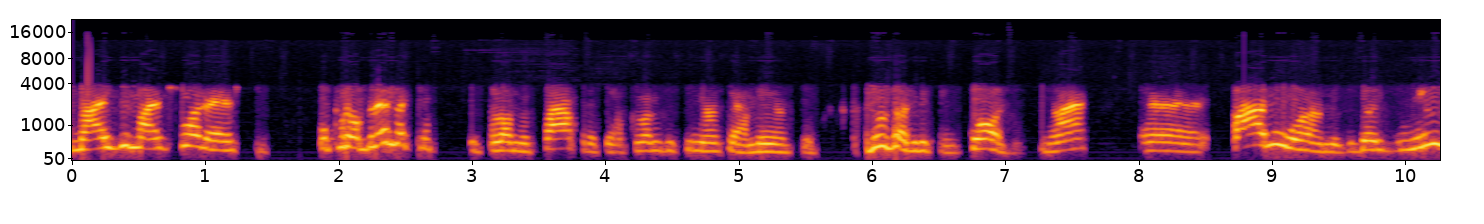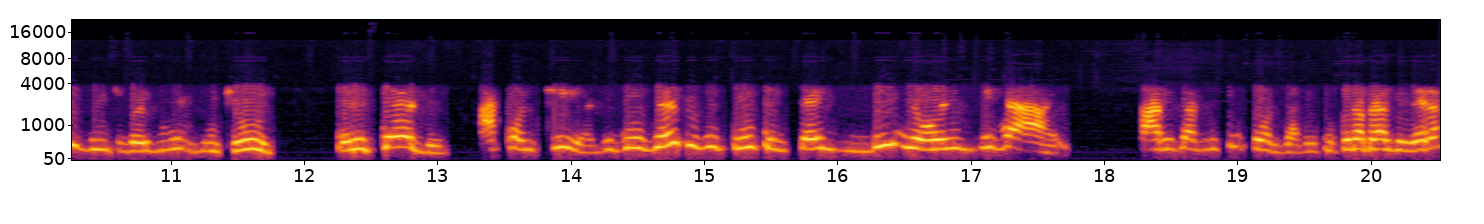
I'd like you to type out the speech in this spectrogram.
mais e mais florestas. O problema é que o Plano Safra, que é o Plano de Financiamento dos agricultores, né, é, para o ano de 2020 2021, ele teve a quantia de 236 bilhões de reais para os agricultores. A agricultura brasileira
